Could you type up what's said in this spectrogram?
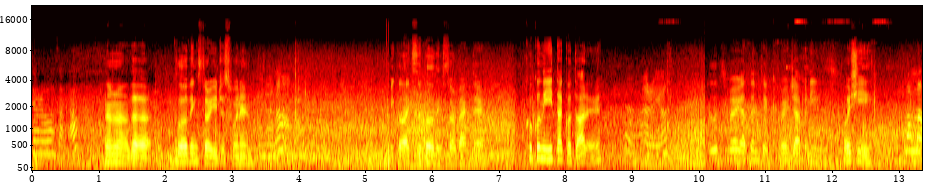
Little Osaka? No, no, no, the clothing store you just went in. No, no, no. Mika likes the clothing store back there. ここにいたことある? It looks very authentic, very Japanese. Oishii? Mama.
